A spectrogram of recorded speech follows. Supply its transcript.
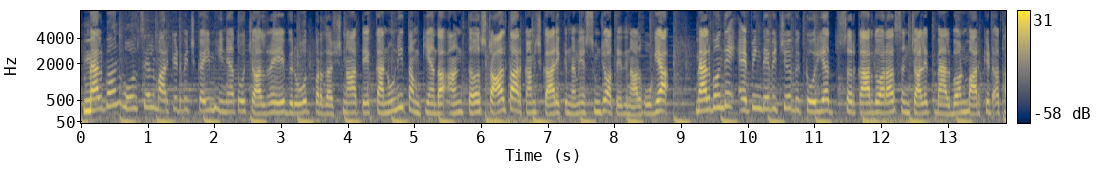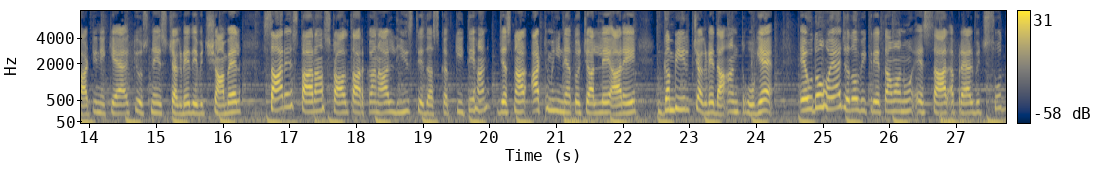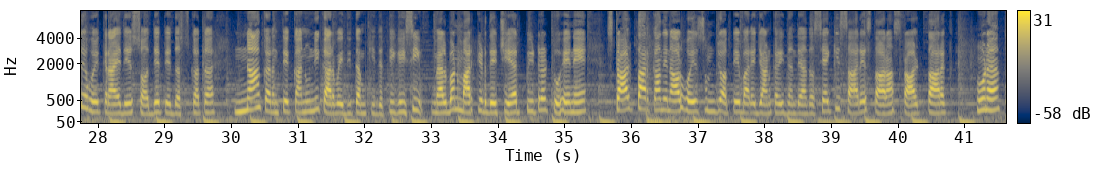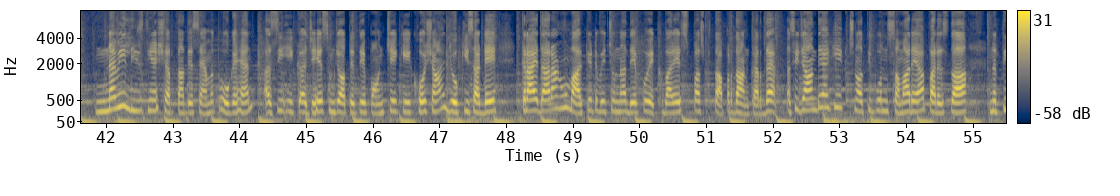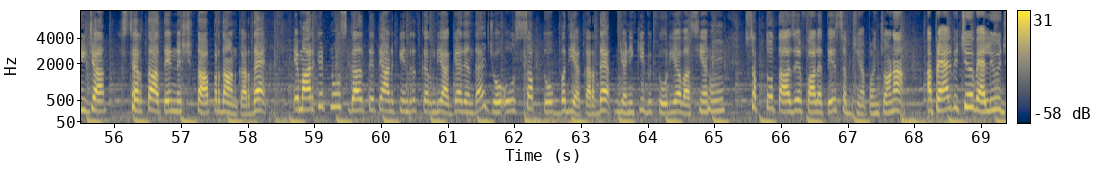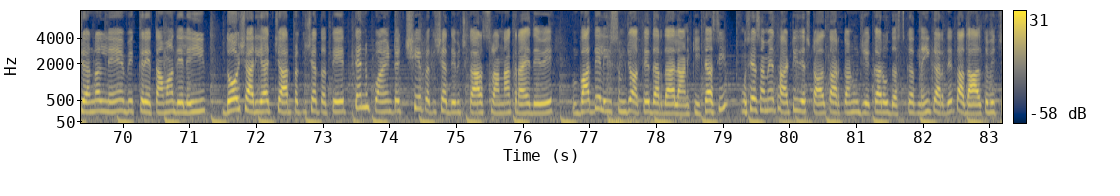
ਮੈਲਬਰਨ ਹੋਲਸੇਲ ਮਾਰਕੀਟ ਵਿੱਚ ਕਈ ਮਹੀਨਿਆਂ ਤੋਂ ਚੱਲ ਰਹੇ ਵਿਰੋਧ ਪ੍ਰਦਰਸ਼ਨਾਂ ਤੇ ਕਾਨੂੰਨੀ ਧਮਕੀਆਂ ਦਾ ਅੰਤ ਸਟਾਲ ਧਾਰਕਾਂ ਵਿਚਕਾਰ ਇੱਕ ਨਵੇਂ ਸਮਝੌਤੇ ਦੇ ਨਾਲ ਹੋ ਗਿਆ। ਮੈਲਬਰਨ ਦੇ ਐਪਿੰਗ ਦੇ ਵਿੱਚ ਵਿਕਟੋਰੀਆ ਸਰਕਾਰ ਦੁਆਰਾ ਸੰਚਾਲਿਤ ਮੈਲਬਰਨ ਮਾਰਕੀਟ ਅਥਾਰਟੀ ਨੇ ਕਿਹਾ ਕਿ ਉਸਨੇ ਇਸ ਝਗੜੇ ਦੇ ਵਿੱਚ ਸ਼ਾਮਿਲ ਸਾਰੇ 17 ਸਟਾਲ ਧਾਰਕਾਂ ਨਾਲ ਲੀਜ਼ ਤੇ ਦਸਤਖਤ ਕੀਤੇ ਹਨ, ਜਿਸ ਨਾਲ 8 ਮਹੀਨਿਆਂ ਤੋਂ ਚੱਲੇ ਆ ਰਹੇ ਗੰਭੀਰ ਝਗੜੇ ਦਾ ਅੰਤ ਹੋ ਗਿਆ ਹੈ। ਇਹ ਉਦੋਂ ਹੋਇਆ ਜਦੋਂ ਵਿਕਰੇਤਾਵਾਂ ਨੂੰ ਇਸ ਸਾਲ ਅਪ੍ਰੈਲ ਵਿੱਚ ਸੋਧੇ ਹੋਏ ਕਿਰਾਏ ਦੇ ਸੌਦੇ ਤੇ ਦਸਤਖਤ ਨਾ ਕਰਨ ਤੇ ਕਾਨੂੰਨੀ ਕਾਰਵਾਈ ਦੀ ਧਮਕੀ ਦਿੱਤੀ ਗਈ ਸੀ। ਮੈਲਬਰਨ ਮਾਰਕੀਟ ਦੇ ਚੇਅਰ ਪੀਟਰ ਟੋਹੇ ਨੇ ਸਟਾਲ ਧਾਰਕਾਂ ਦੇ ਨਾਲ ਹੋਏ ਸਮਝੌਤੇ ਬਾਰੇ ਜਾਣਕਾਰੀ ਦਿੰਦਿਆਂ ਦੱਸਿਆ ਕਿ ਸਾਰੇ 17 ਸਟਾਲ ਧਾਰਕ ਹੁਣ ਨਵੀਂ ਲੀਜ਼ ਦੀਆਂ ਸ਼ਰਤਾਂ ਤੇ ਸਹਿਮਤ ਹੋ ਗਏ ਹਨ। ਅਸੀਂ ਇੱਕ ਅਜਿਹੇ ਸਮਝੌਤੇ ਤੇ ਪਹੁੰਚੇ ਕਿ ਖੁਸ਼ ਹਾਂ ਜੋ ਕਿ ਸਾਡੇ ਕਿਰਾਏਦਾਰਾਂ ਨੂੰ ਮਾਰਕੀਟ ਵਿੱਚ ਉਹਨਾਂ ਦੇ ਭਵਿੱਖ ਬਾਰੇ ਸਪਸ਼ਟਤਾ ਪ੍ਰਦਾਨ ਕਰਦਾ ਹੈ। ਅਸੀਂ ਜਾਣਦੇ ਹਾਂ ਕਿ ਇੱਕ ਚੁਣੌਤੀਪੂਰਨ ਸਮਾਂ ਰਿਹਾ, ਪਰ ਇਸ ਦਾ ਨਤੀਜਾ ਸਥਿਰਤਾ ਅਤੇ ਨਿਸ਼ਚਿਤਤਾ ਪ੍ਰਦਾਨ ਕਰਦਾ ਹੈ। ਇਹ ਮਾਰਕੀਟ ਨੂੰ ਉਸ ਗੱਲ ਤੇ ਧਿਆਨ ਕੇਂਦਰਿਤ ਕਰਨ ਦੀ ਆਗਿਆ ਦਿੰਦਾ ਹੈ, ਜੋ ਉਹ ਸਭ ਤੋਂ ਵਧੀਆ ਕਰਦਾ ਹੈ, ਯਾਨੀ ਕਿ ਵਿਕਟੋਰੀਆ ਵਾਸੀਆਂ ਨੂੰ ਸਭ ਤੋਂ ਤਾਜ਼ੇ ਫਲ ਅਤੇ ਸਬਜ਼ੀਆਂ ਪਹੁੰਚਾਉਣਾ। ਅਪ੍ਰੈਲ ਵਿੱਚ ਵੈਲਿਊ ਜਰਨਲ ਨੇ ਵਿਕਰੇਤਾਵਾਂ ਦੇ ਲਈ 2.4% ਅਤੇ 3.6% ਦੇ ਵਿਚਕਾਰ ਸਾਲਾਨਾ ਕਿਰਾਏ ਦੇ ਵਾਧੇ ਲਈ ਸਮਝੌਤੇ ਦਰ ਦਾ ਐਲਾਨ ਕੀਤਾ ਸੀ। ਉਸੇ ਸਮੇਂ ਅਥਾਰਟੀ ਦੇ ਸਟਾਲ ਧਾਰਕਾਂ ਨੂੰ ਜੇਕਰ ਉਹ ਦਸਤਖਤ ਨਹੀਂ ਕਰਦੇ ਤਾਂ ਅਦਾਲਤ ਵਿੱਚ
